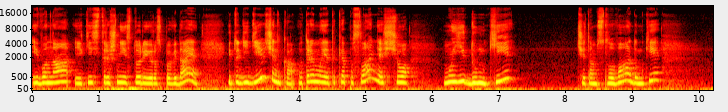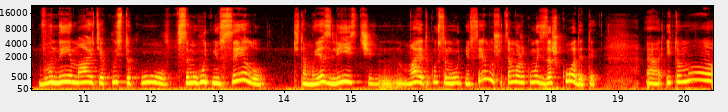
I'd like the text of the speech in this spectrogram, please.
і вона якісь страшні історії розповідає, і тоді дівчинка отримує таке послання, що мої думки, чи там слова, думки, вони мають якусь таку всемогутню силу, чи там моя злість, чи має таку всемогутню силу, що це може комусь зашкодити. Е, І тому е,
